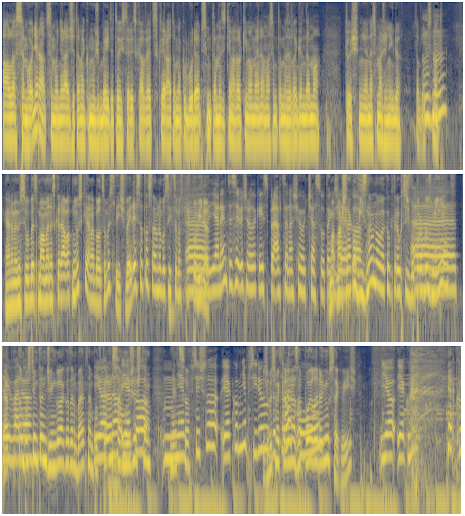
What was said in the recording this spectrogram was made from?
Ale jsem hodně rád, jsem hodně rád, že tam jako můžu být, je to historická věc, která tam jako bude, jsem tam mezi těma velkýma jménama, jsem tam mezi legendama, to už mě nesmaže nikdo. To mm-hmm. snad. Já nevím, jestli vůbec máme dneska dávat newsky, Anabel, co myslíš? Vejde se to sem, nebo si chceme spíš povídat? Uh, já nevím, ty jsi většinou takový správce našeho času, takže Ma- Máš jako... nějakou významnou, jako, kterou chceš opravdu Eh, zmínit? ty Já tam vado. pustím ten jingle, jako ten bet, ten podkres jo, no, a můžeš jako tam Mně něco... přišlo, jako mně přijdou Že bychom Kalina cool. zapojili do newsek, víš? Jo, jako, jako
